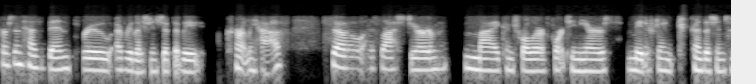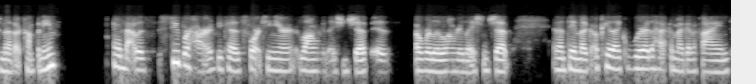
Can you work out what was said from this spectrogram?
person has been through a relationship that we currently have. So this last year, my controller of 14 years made a transition to another company. And that was super hard because 14 year long relationship is a really long relationship. And I'm thinking like, okay, like where the heck am I going to find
